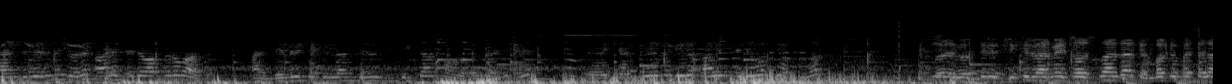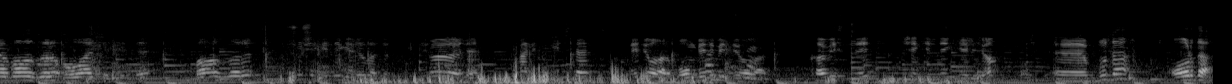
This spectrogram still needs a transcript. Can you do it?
kendilerine göre alet edevatları vardı. Hani demiri şekillendirildikten sonra özellikle eee, kendilerine göre alet edevat yaptılar. Böyle gösterip şekil vermeye çalıştılar derken bakın mesela bazıları oval şekilde, bazıları şu şekilde geliyor bakın. Şöyle hani içten ne diyorlar bombeli mi diyorlar? Kavisli şekilde geliyor. Ee, bu da orada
